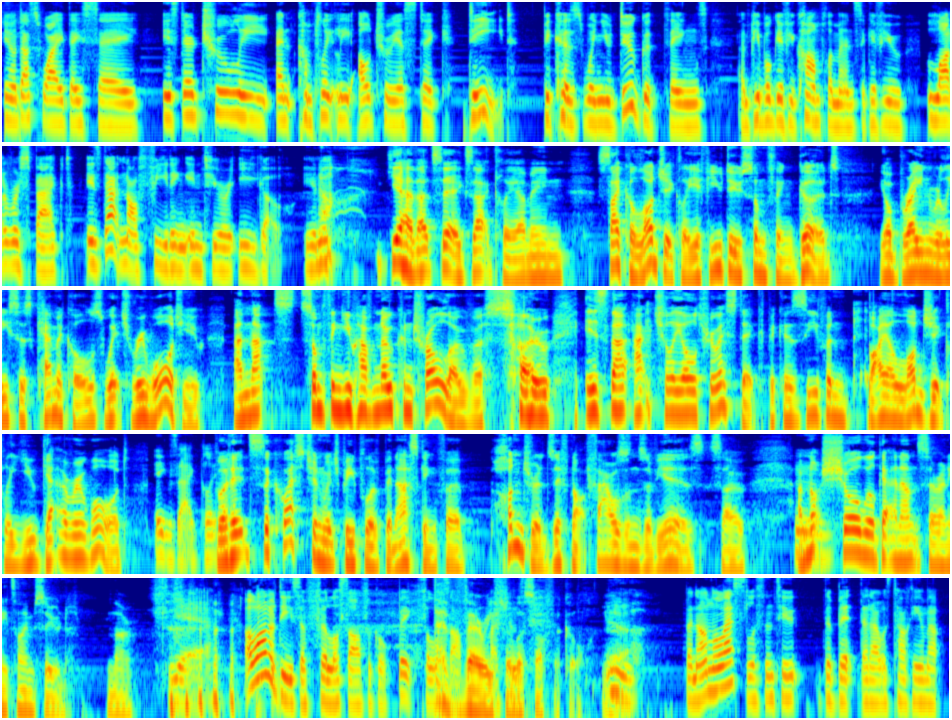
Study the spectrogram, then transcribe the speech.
You know, that's why they say is there truly a completely altruistic deed? Because when you do good things and people give you compliments, they give you a lot of respect, is that not feeding into your ego, you know? Yeah, that's it, exactly. I mean, psychologically, if you do something good, your brain releases chemicals which reward you. And that's something you have no control over. So, is that actually altruistic? Because even biologically, you get a reward. Exactly. But it's a question which people have been asking for hundreds, if not thousands of years. So I'm mm. not hmm. sure we'll get an answer anytime soon. No. yeah. A lot of these are philosophical, big philosophical. They're very questions. philosophical. Hmm. Yeah. Mm. But nonetheless, listen to the bit that I was talking about.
